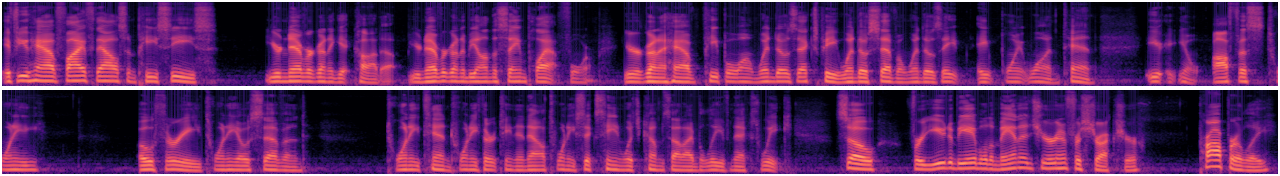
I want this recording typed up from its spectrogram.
if you have 5,000 PCs, you're never going to get caught up. You're never going to be on the same platform. You're going to have people on Windows XP, Windows 7, Windows 8, 8.1, 10, you, you know, Office 2003, 2007, 2010, 2013, and now 2016, which comes out, I believe, next week. So, for you to be able to manage your infrastructure properly,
